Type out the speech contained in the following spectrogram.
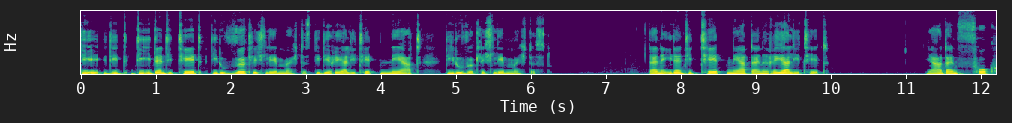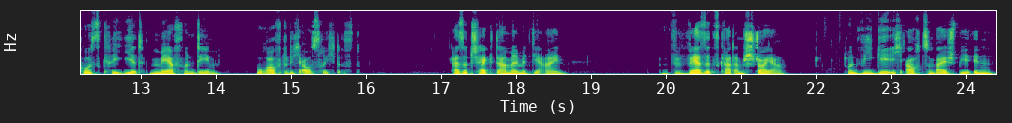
Die, die, die Identität, die du wirklich leben möchtest, die die Realität nährt, die du wirklich leben möchtest. Deine Identität nährt deine Realität. Ja, dein Fokus kreiert mehr von dem, worauf du dich ausrichtest. Also check da mal mit dir ein. Wer sitzt gerade am Steuer? Und wie gehe ich auch zum Beispiel in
